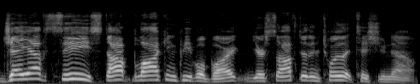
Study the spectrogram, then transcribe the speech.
JFC, stop blocking people, Bark. You're softer than toilet tissue now.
